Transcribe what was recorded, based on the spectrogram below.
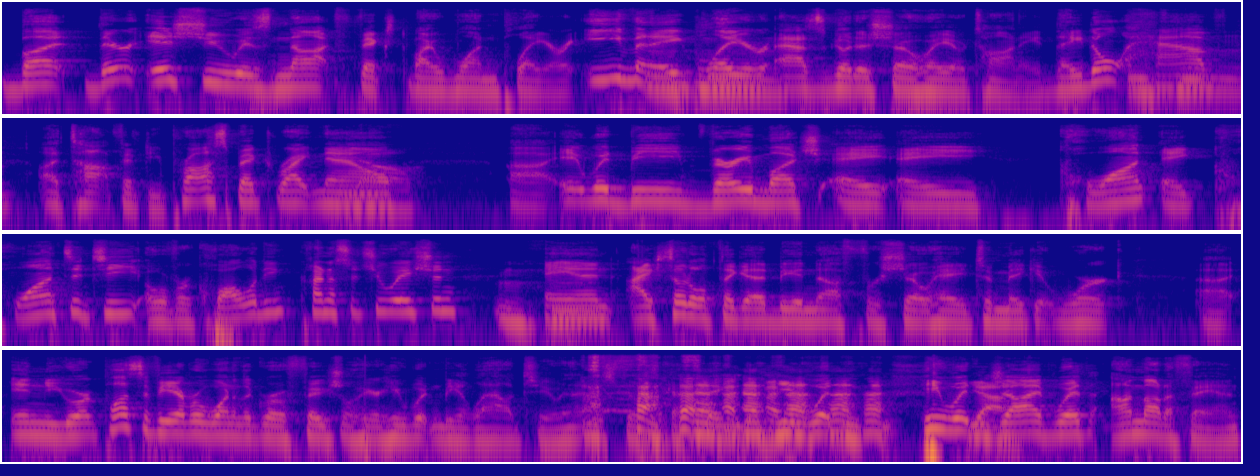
but their issue is not fixed by one player, even a mm-hmm. player as good as Shohei Ohtani. They don't mm-hmm. have a top 50 prospect right now. No. Uh, it would be very much a a quant a quantity over quality kind of situation, and I still don't think that'd be enough for Shohei to make it work. Uh, in New York, plus if he ever wanted to grow facial hair, he wouldn't be allowed to, and that just feels like a thing that he wouldn't he wouldn't Yeah. jive with. I'm not a fan.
